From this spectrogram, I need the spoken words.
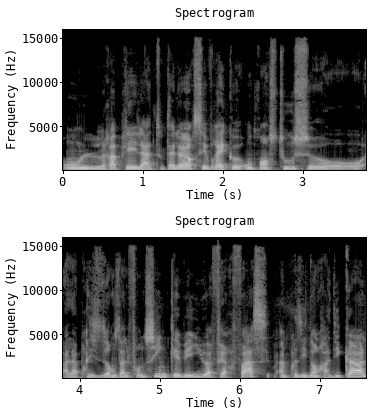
on le rappelait là tout à l'heure, c'est vrai qu'on pense tous à la présidence d'Alfonsine qui avait eu à faire face, un président radical,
